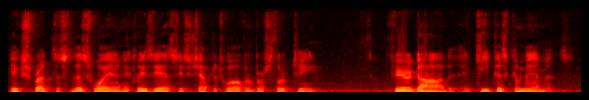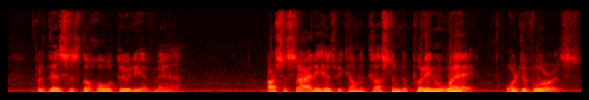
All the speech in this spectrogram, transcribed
He expressed this this way in Ecclesiastes chapter 12 and verse 13 Fear God and keep his commandments, for this is the whole duty of man. Our society has become accustomed to putting away or divorce,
